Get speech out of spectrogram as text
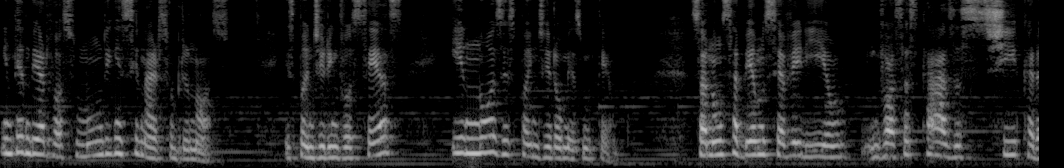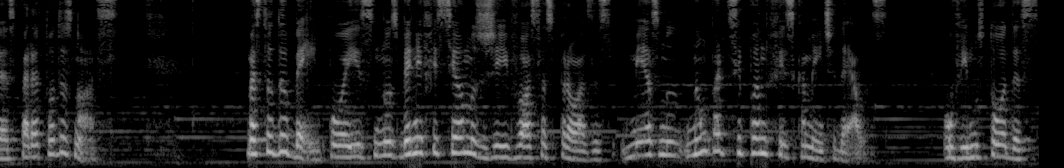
entender vosso mundo e ensinar sobre o nosso. Expandir em vocês e nos expandir ao mesmo tempo. Só não sabemos se haveriam em vossas casas xícaras para todos nós. Mas tudo bem, pois nos beneficiamos de vossas prosas, mesmo não participando fisicamente delas. Ouvimos todas,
